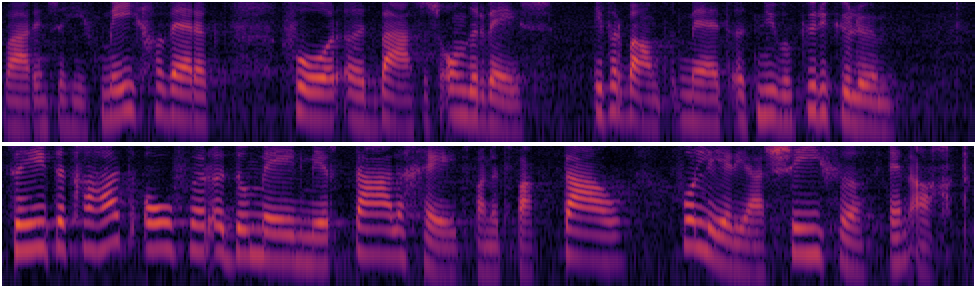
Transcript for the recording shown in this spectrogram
waarin ze heeft meegewerkt voor het basisonderwijs in verband met het nieuwe curriculum. Ze heeft het gehad over het domein meertaligheid van het vak taal voor leerjaar 7 en 8.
